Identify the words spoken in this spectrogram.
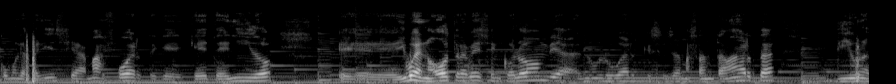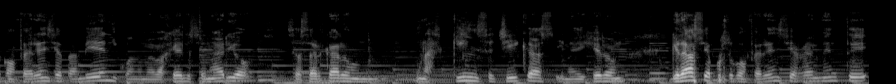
como la experiencia más fuerte que, he tenido. Eh, y bueno, otra vez en Colombia, en un lugar que se llama Santa Marta, di una conferencia también y cuando me bajé del escenario se acercaron unas 15 chicas y me dijeron, gracias por su conferencia, realmente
